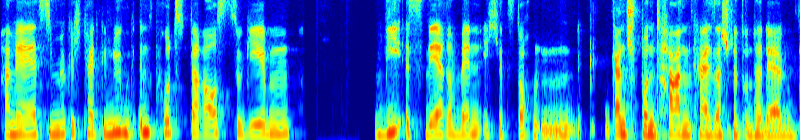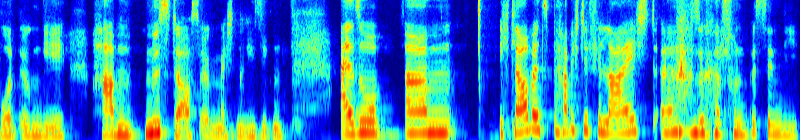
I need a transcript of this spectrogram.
haben wir jetzt die Möglichkeit, genügend Input daraus zu geben, wie es wäre, wenn ich jetzt doch einen ganz spontanen Kaiserschnitt unter der Geburt irgendwie haben müsste aus irgendwelchen Risiken. Also ähm, ich glaube, jetzt habe ich dir vielleicht äh, sogar schon ein bisschen die,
